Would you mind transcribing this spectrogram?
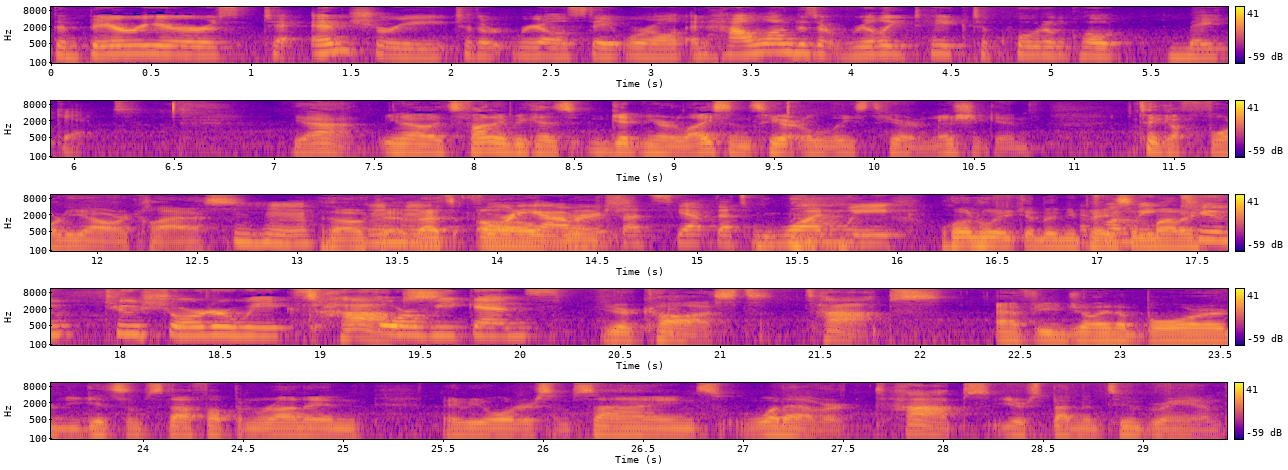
the barriers to entry to the real estate world and how long does it really take to quote unquote make it? Yeah, you know, it's funny because getting your license here, at least here in Michigan, take a 40 hour class. Mm-hmm. Okay, that's 40 all hours. week. That's, yep, that's one week. One week, and then you That's pay some week. money. Two, two shorter weeks, Tops. four weekends. Your cost, tops. After you join a board, you get some stuff up and running, maybe order some signs, whatever. Tops, you're spending two grand.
